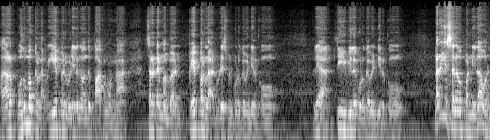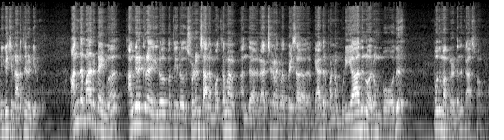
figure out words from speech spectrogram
அதனால் பொதுமக்கள் நிறைய பேர் வெளியிலேருந்து வந்து பார்க்கணுன்னா சில டைம் நம்ம பேப்பரில் அட்வர்டைஸ்மெண்ட் கொடுக்க வேண்டியிருக்கும். இல்லையா? டிவியில் கொடுக்க வேண்டியிருக்கும். நிறைய செலவு பண்ணி தான் ஒரு நிகழ்ச்சி நடத்த வேண்டியிருக்கும். அந்த மாதிரி டைமு அங்கே இருக்கிற இருபது பத்து இருபது ஸ்டூடெண்ட்ஸால் மொத்தமாக அந்த லட்சக்கணக்கில் பைசா கேதர் பண்ண முடியாதுன்னு வரும்போது பொதுமக்கள்கிட்ட வந்து காசு வாங்குறோம்.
